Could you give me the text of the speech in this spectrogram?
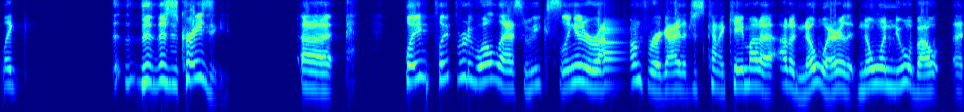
Like th- this is crazy. Uh, played played pretty well last week, slinging it around for a guy that just kind of came out of out of nowhere that no one knew about uh,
